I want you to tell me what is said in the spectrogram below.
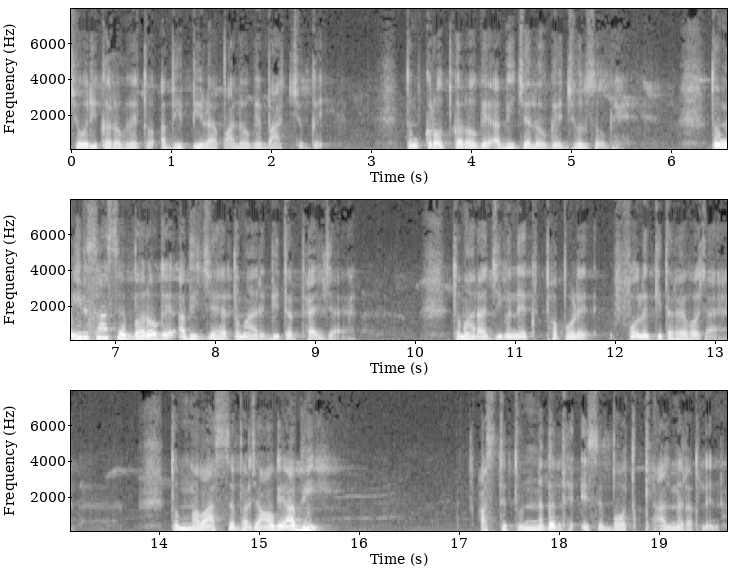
चोरी करोगे तो अभी पीड़ा पालोगे, बात चुक गई। तुम क्रोध करोगे, अभी जलोगे, झुलसोगे। तुम ईर्षा से भरोगे, अभी जहर तुम्हारे भीतर फैल जाएगा। तुम्हारा जीवन एक फपोड़े फोले की तरह हो जाएगा। तुम मवाद से भर जाओगे, अभी। अस्तित्व नगद है, इसे बहुत ख्याल में रख लेना।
